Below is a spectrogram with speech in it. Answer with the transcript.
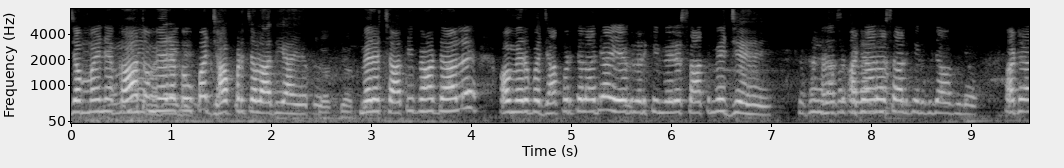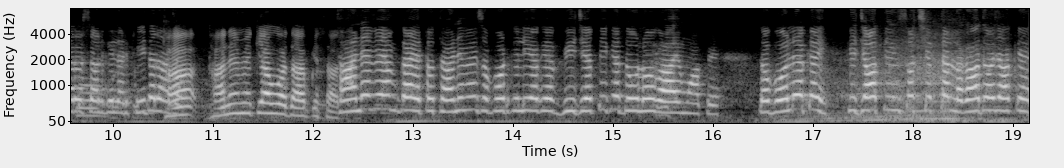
जब मैंने कहा तो मेरे के ऊपर झापड़ चला दिया एक। मेरे छाती पे हाथ डाले और मेरे ऊपर झापड़ चला दिया। एक लड़की मेरे साथ में जे है। अठारह साल की रुक जाओ अठारह साल की लड़की इधर आ थाने में क्या हुआ था आपके साथ? थाने में हम गए तो थाने में सपोर्ट के लिए बीजेपी के दो लोग आए वहाँ पे। तो बोले कहीं कि जाओ तीन सौ छिहत्तर लगा दो जाके।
